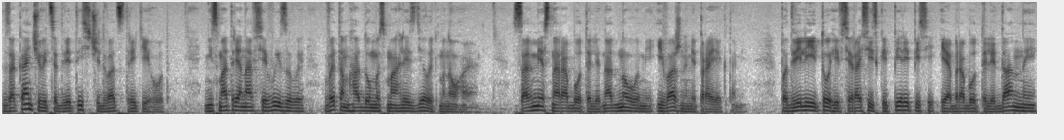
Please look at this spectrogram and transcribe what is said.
Заканчивается 2023 год. Несмотря на все вызовы, в этом году мы смогли сделать многое. Совместно работали над новыми и важными проектами. Подвели итоги всероссийской переписи и обработали данные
